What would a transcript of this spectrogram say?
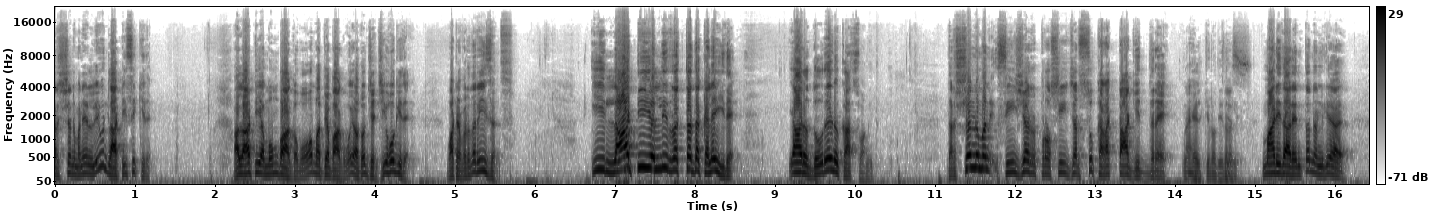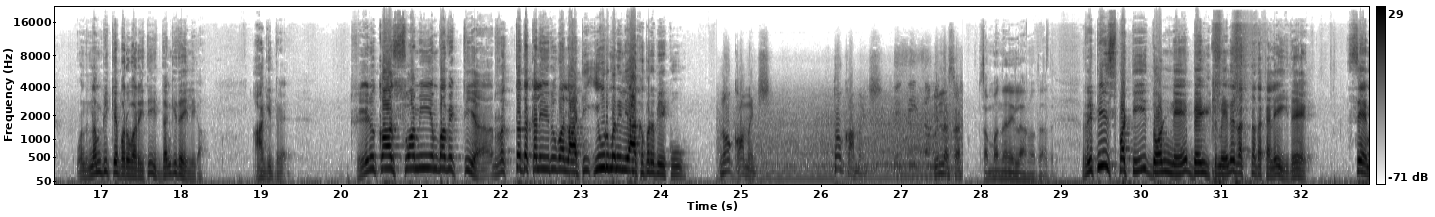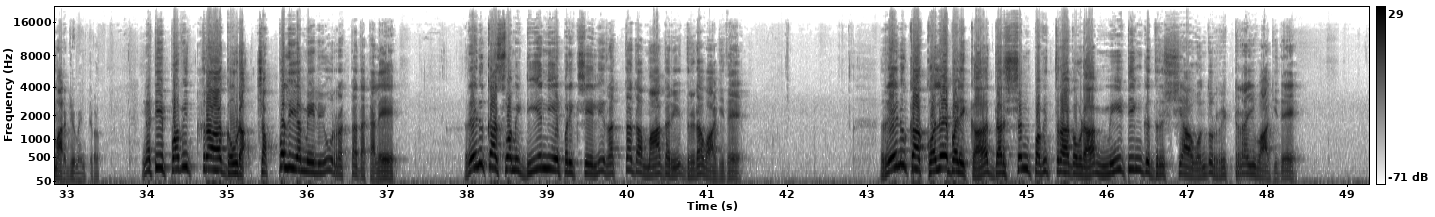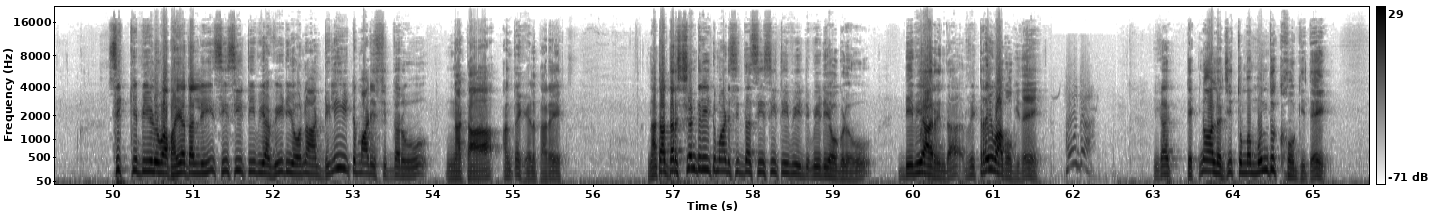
ದರ್ಶನ್ ಮನೆಯಲ್ಲಿ ಒಂದು ಲಾಠಿ ಸಿಕ್ಕಿದೆ. ಆ ಲಾಠಿಯ ಮುಂಭಾಗವೋ ಮಧ್ಯಭಾಗವೋ ಯಾವುದೋ ಜಜ್ಜಿ ಹೋಗಿದೆ. ವಾಟ್ ಎವರ್ ದ ರೀಸನ್ಸ್ ಈ ಲಾಠಿಯಲ್ಲಿ ರಕ್ತದ ಕಲೆ ಇದೆ. ಯಾರದ್ದು? ರೇಣುಕಾ ಸ್ವಾಮಿದು ದರ್ಶನ್ ಮನೆ ಸೀಜರ್ ಪ್ರೊಸೀಜರ್ಸು ಕರೆಕ್ಟ್ ಆಗಿದ್ದರೆ ನಾನು ಹೇಳ್ತಿರೋದು ಇದರಲ್ಲಿ ಮಾಡಿದ್ದಾರೆ ಅಂತ ನನಗೆ ಒಂದು ನಂಬಿಕೆ ಬರುವ ರೀತಿ ಇದ್ದಂಗಿದೆ ಇಲ್ಲಿಗ ಆಗಿದ್ದರೆ ರೇಣುಕಾ ಸ್ವಾಮಿ ಎಂಬ ವ್ಯಕ್ತಿಯ ರಕ್ತದ ಕಲೆ ಇರುವ ಲಾಠಿ ಇವ್ರ ಮನೇಲಿ ಯಾಕೆ ಬರಬೇಕು? ನೋ ಕಾಮೆಂಟ್ಸ್ ನೋ ಕಾಮೆಂಟ್ಸ್ ಇಲ್ಲ ಸರ್. ಸಂಬಂಧನೇ ಇಲ್ಲ ಅನ್ನೋದಾದ್ರೆ. ರಿಪೀಸ್ ಪಟ್ಟಿ, ದೊಣ್ಣೆ, ಬೆಲ್ಟ್ ಮೇಲೆ ರಕ್ತದ ಕಲೆ ಇದೆ. ಸೇಮ್ ಆರ್ಗ್ಯುಮೆಂಟ್ಗಳು ನಟಿ ಪವಿತ್ರ ಗೌಡ, ಚಪ್ಪಲಿಯ ಮೇಲೆಯೂ ರಕ್ತದ ಕಲೆ. ರೇಣುಕಾಸ್ವಾಮಿ ಡಿ ಎನ್ ಎ ಪರೀಕ್ಷೆಯಲ್ಲಿ ರಕ್ತದ ಮಾದರಿ ದೃಢವಾಗಿದೆ. ರೇಣುಕಾ ಕೊಲೆ ಬಳಿಕ ದರ್ಶನ್ ಪವಿತ್ರ ಗೌಡ ಮೀಟಿಂಗ್ ದೃಶ್ಯ ಒಂದು ರಿಟ್ರೈವ್ ಆಗಿದೆ. ಸಿಕ್ಕಿ ಬೀಳುವ ಭಯದಲ್ಲಿ ಸಿಸಿಟಿವಿಯ ವಿಡಿಯೋನ ಡಿಲೀಟ್ ಮಾಡಿಸಿದ್ದರು ನಟ ಅಂತ ಹೇಳ್ತಾರೆ. ನಟ ದರ್ಶನ್ ಡಿಲೀಟ್ ಮಾಡಿಸಿದ್ದ ಸಿ ಸಿ ಟಿ ವಿ ವಿಡಿಯೋಗಳು ಡಿ ವಿ ಆರಿಂದ ರಿಟ್ರೈವ್ ಆಗೋಗಿದೆ. ಹೌದಾ? ಈಗ ಟೆಕ್ನಾಲಜಿ ತುಂಬ ಮುಂದಕ್ಕೆ ಹೋಗಿದೆ.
